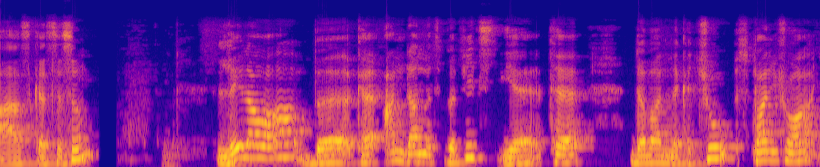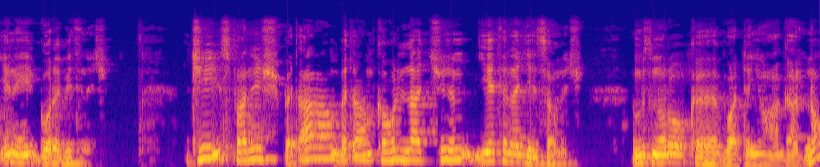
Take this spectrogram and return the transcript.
አያስከስስም። ሌላዋ ከአንድ ዓመት በፊት የተደባለቀችው ስፓኒሿ የኔ ጎረቤት ነች። እቺ ስፓኒሽ በጣም በጣም ከሁላችንም የተለየ ሰው ነች። የምትኖረው ከጓደኛዋ ጋር ነው።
